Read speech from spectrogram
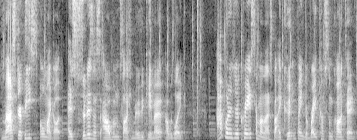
masterpiece. Oh my god. As soon as this album slash movie came out, I was like, I wanted to create some on this, but I couldn't find the right custom content.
